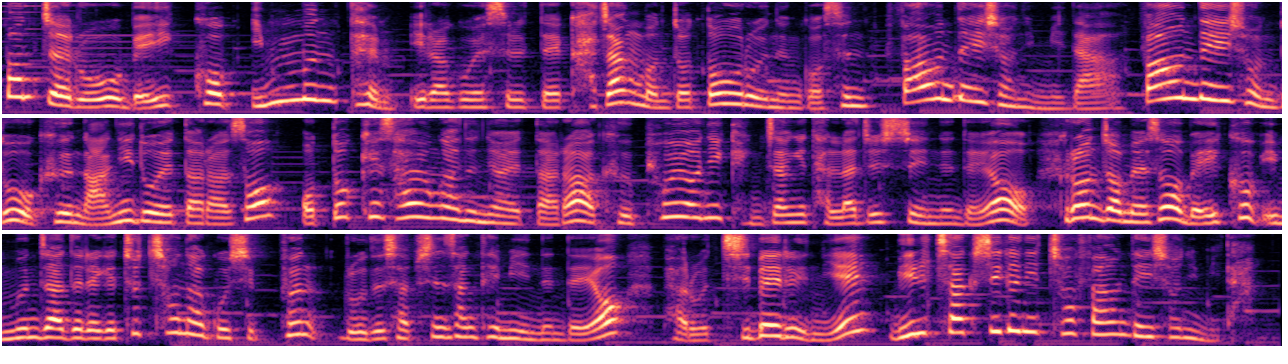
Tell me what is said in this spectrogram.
첫 번째로 메이크업 입문템이라고 했을 때 가장 먼저 떠오르는 것은 파운데이션입니다. 파운데이션도 그 난이도에 따라서 어떻게 사용하느냐에 따라 그 표현이 굉장히 달라질 수 있는데요. 그런 점에서 메이크업 입문자들에게 추천하고 싶은 로드샵 신상템이 있는데요. 바로 지베르니의 밀착 시그니처 파운데이션입니다.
